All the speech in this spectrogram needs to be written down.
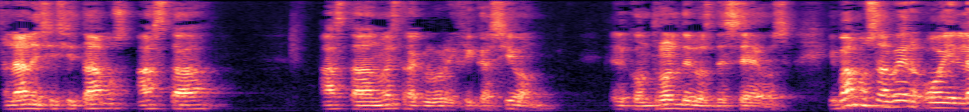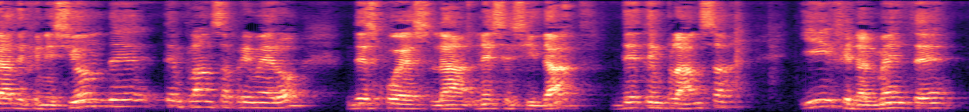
la necesitamos hasta, hasta nuestra glorificación, el control de los deseos. Y vamos a ver hoy la definición de templanza primero, después la necesidad de templanza y finalmente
